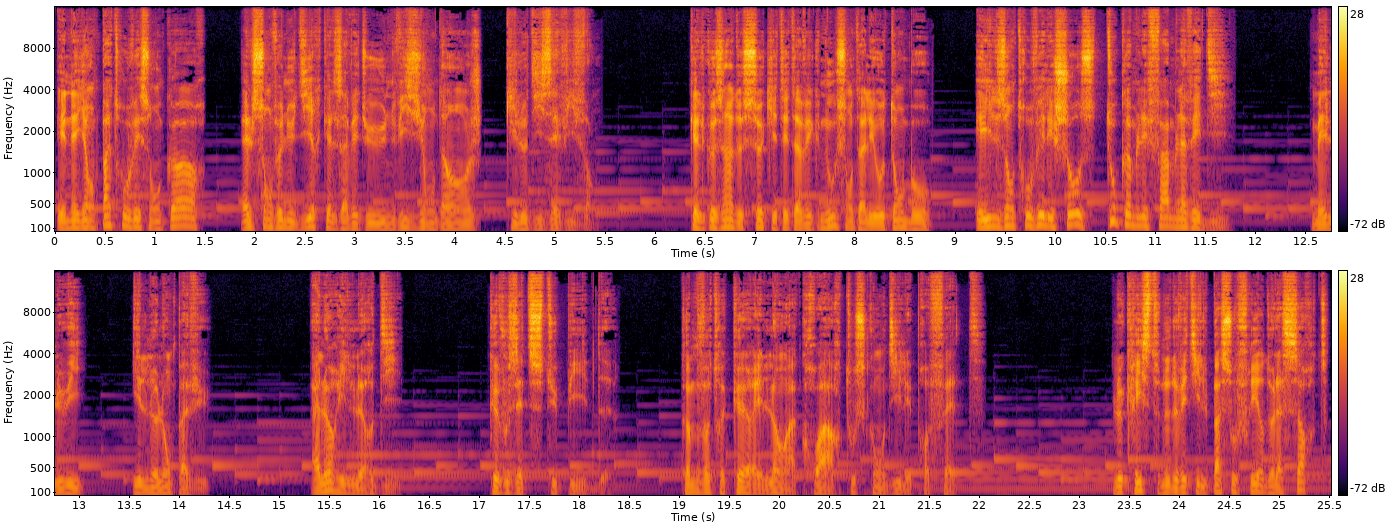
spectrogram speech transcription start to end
et n'ayant pas trouvé son corps, elles sont venues dire qu'elles avaient eu une vision d'ange qui le disait vivant. Quelques-uns de ceux qui étaient avec nous sont allés au tombeau, et ils ont trouvé les choses tout comme les femmes l'avaient dit. Mais lui, ils ne l'ont pas vu. Alors il leur dit, Que vous êtes stupides, comme votre cœur est lent à croire tout ce qu'ont dit les prophètes. Le Christ ne devait-il pas souffrir de la sorte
